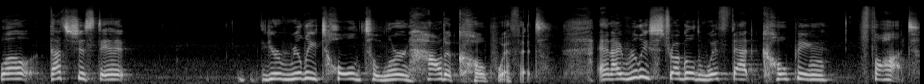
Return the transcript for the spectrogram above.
Well, that's just it. You're really told to learn how to cope with it. And I really struggled with that coping thought.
